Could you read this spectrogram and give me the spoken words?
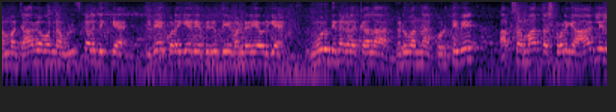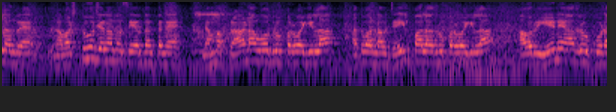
ನಮ್ಮ ಜಾಗವನ್ನು ಉಳಿಸ್ಕೊಳ್ಳೋದಕ್ಕೆ ಇದೇ ಕೊಳಗೇರಿ ಅಭಿವೃದ್ಧಿ ಮಂಡಳಿಯವರಿಗೆ ಮೂರು ದಿನಗಳ ಕಾಲ ಗಡುವನ್ನು ಕೊಡ್ತೀವಿ. ಅಕಸ್ಮಾತ್ ಅಷ್ಟರೊಳಗೆ ಆಗಲಿಲ್ಲ ಅಂದರೆ ನಾವು ಅಷ್ಟು ಜನನೂ ಸೇರಿದಂತಲೇ ನಮ್ಮ ಪ್ರಾಣ ಹೋದರೂ ಪರವಾಗಿಲ್ಲ, ಅಥವಾ ನಾವು ಜೈಲು ಪಾಲಾದರೂ ಪರವಾಗಿಲ್ಲ. ಅವರು ಏನೇ ಆದರೂ ಕೂಡ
